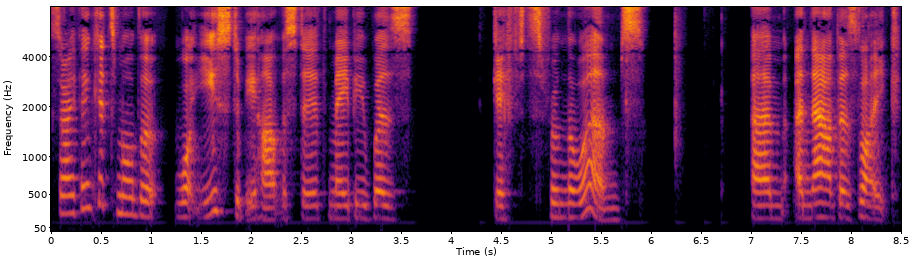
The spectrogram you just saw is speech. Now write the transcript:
So I think it's more that what used to be harvested maybe was gifts from the worms. Um, and now there's like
